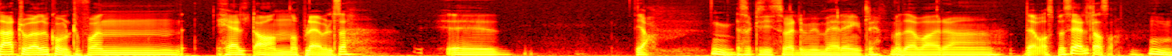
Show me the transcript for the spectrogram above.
der tror jeg du kommer til å få en helt annen opplevelse. Eh, Mm. jeg skal ikke si så veldig mye mer, egentlig, men det var, uh, det var spesielt, altså. Mm.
